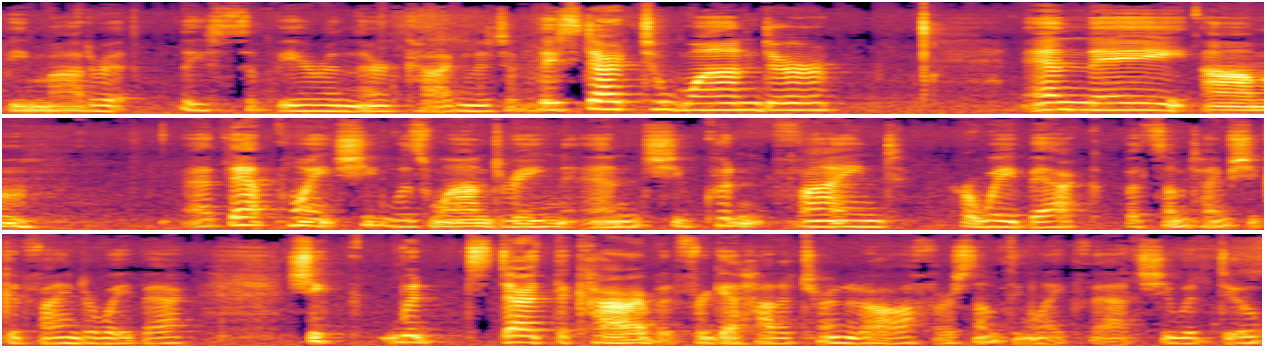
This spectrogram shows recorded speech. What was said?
be moderately severe in their cognitive. They start to wander, and they, um, at that point, she was wandering and she couldn't find her way back, but sometimes she could find her way back. She would start the car but forget how to turn it off or something like that she would do.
